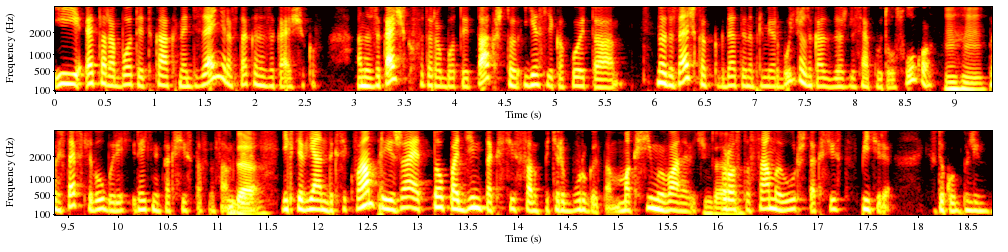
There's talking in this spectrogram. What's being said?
И это работает как на дизайнеров, так и на заказчиков. А на заказчиков это работает так, что если какой-то... Ну, это знаешь, как когда ты, например, будешь заказывать даже для себя какую-то услугу, угу. представь, если был бы рейтинг таксистов, на самом да. деле. И к тебе в Яндексе к вам приезжает топ-1 таксист Санкт-Петербурга, там, Максим Иванович, да. просто самый лучший таксист в Питере. И ты такой, блин,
